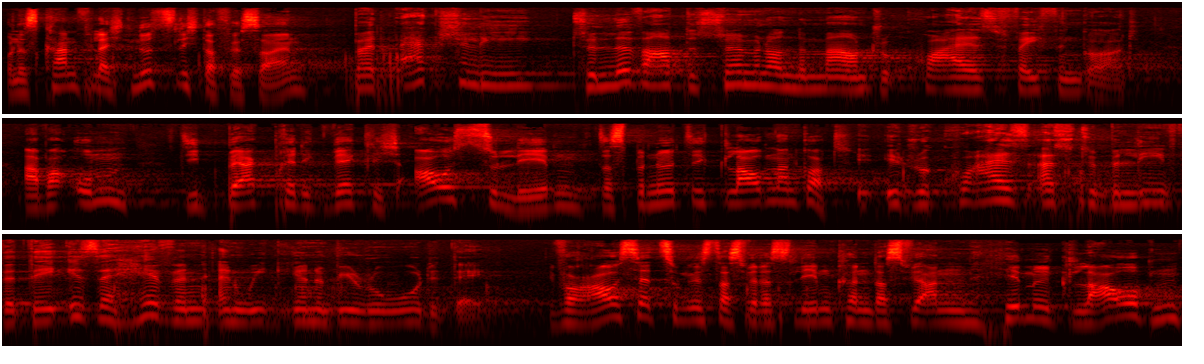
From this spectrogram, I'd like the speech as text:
Und es kann vielleicht nützlich dafür sein, but actually, to live out the Sermon on the Mount requires faith in God. aber um die Bergpredigt wirklich auszuleben, das benötigt Glauben an Gott. It, requires us to believe that there is a heaven and we're going to be rewarded there. Die Voraussetzung ist, dass wir das leben können, dass wir an den Himmel glauben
